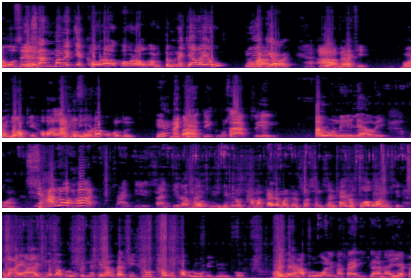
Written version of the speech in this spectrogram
એવું છે. ઈશાન મને કે ખવડાવો ખવડાવો. આમ તમને કહેવાય એવું નો. કહેવાય. વાત સાચી. બોય હવા આ તો લાગી. સો ટાકો હે? નથી તીખું શાક છે હાલો ને એટલે હવે. હાલો હટ. શાંતિ શાંતિ રાખો. દીકરો થામા કાલે અમારે ઘરે પ્રસંગ છે ટાઈમે પોગવાનું છે. હવે અહીંયા આટલા દાબરું વગર કર્યા આવતા કેટલું થાવું સાબરું વગર જોયું કહું. એટલે આબરૂ વાળી તારી ક્યાં ના હેઠ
